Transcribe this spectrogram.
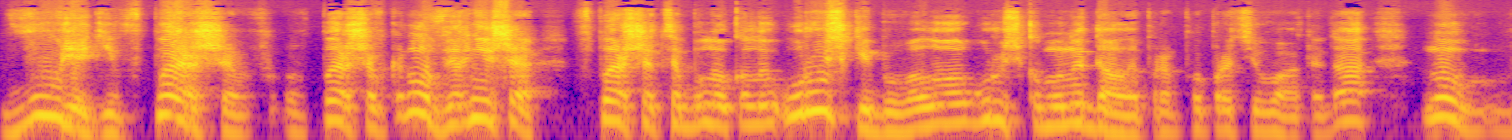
в уряді вперше вперше ну, вірніше, вперше це було коли у Руський був, але у Руському не дали попрацювати. Да? Ну,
